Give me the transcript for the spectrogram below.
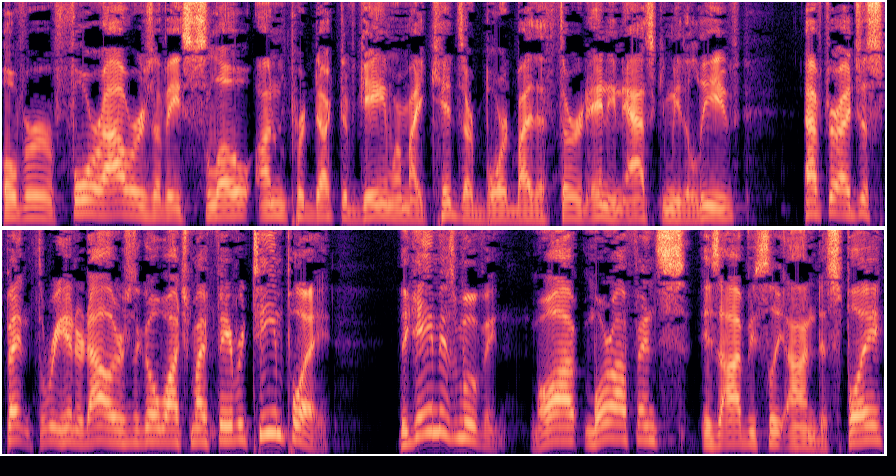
over four hours of a slow, unproductive game where my kids are bored by the third inning asking me to leave after I just spent $300 to go watch my favorite team play. The game is moving. More, more offense is obviously on display.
